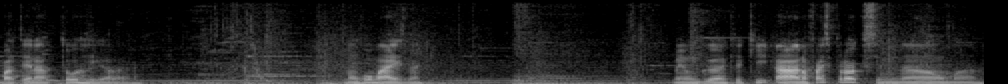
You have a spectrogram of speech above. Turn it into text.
Bater na torre, galera. Não vou mais, né? Tem um gank aqui. Ah, não faz proxy não, mano.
